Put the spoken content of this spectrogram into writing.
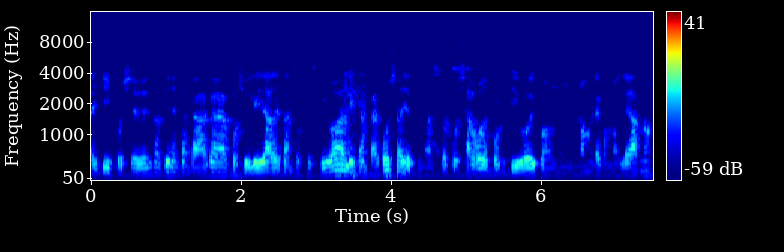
Allí pues eh, no tienen tanta posibilidad de tanto festival y tanta cosa y encima esto pues algo deportivo y con un nombre como el de Arno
